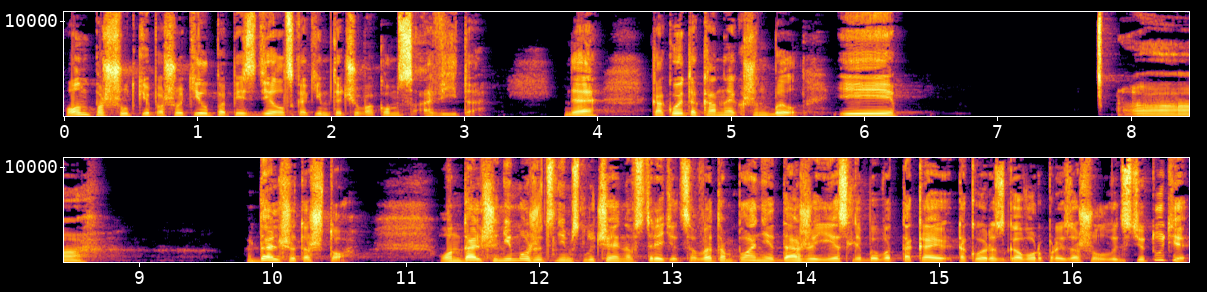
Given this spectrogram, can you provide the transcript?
он по шутке пошутил, попиздел с каким-то чуваком с Авито, да, какой-то коннекшн был. И э, дальше-то что? Он дальше не может с ним случайно встретиться. В этом плане, даже если бы вот такая, такой разговор произошел в институте,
